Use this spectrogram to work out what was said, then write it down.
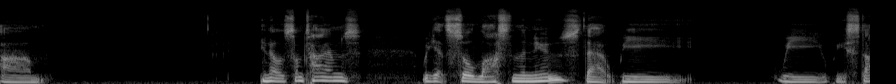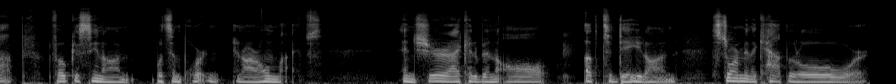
Um, you know sometimes we get so lost in the news that we we we stop focusing on what's important in our own lives. And sure i could have been all up to date on storming the capitol or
